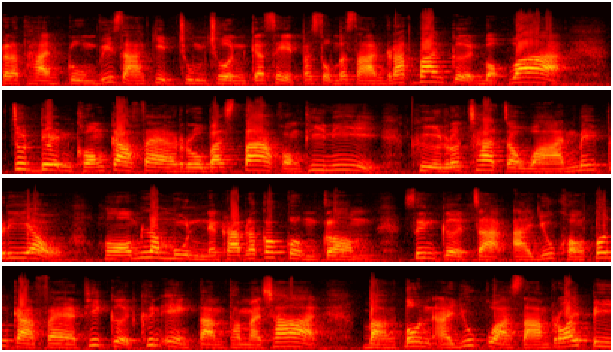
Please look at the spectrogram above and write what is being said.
ประธานกลุ่มวิสาหกิจชุมชนเกษตรผสมผสานรักบ้านเกิดบอกว่า จุดเด่นของกาแฟโรบัสต้าของที่นี่ คือรสชาติจะหวานไม่เปรี้ยว หอมละมุนนะครับแล้วก็กลมกล่อม ซึ่งเกิดจากอายุของต้นกาแฟที่เกิดขึ้นเองตามธรรมชาติ บางต้นอายุกว่า 300 ปี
